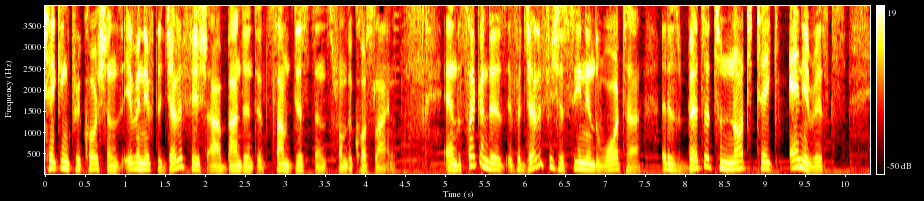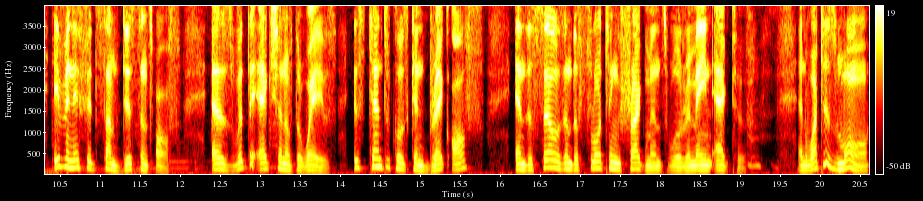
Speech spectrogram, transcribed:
taking precautions even if the jellyfish are abundant at some distance from the coastline. And the second is if a jellyfish is seen in the water, it is better to not take any risks, even if it's some distance off, as with the action of the waves, its tentacles can break off and the cells in the floating fragments will remain active. And what is more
